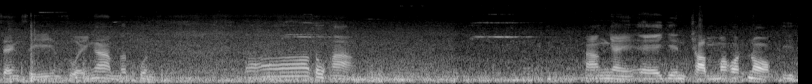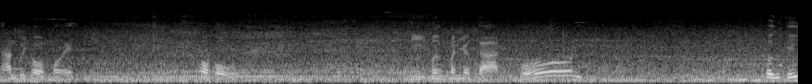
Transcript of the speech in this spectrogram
แสงสียังสวยงามนะทุกคนว้าเตัวห่าง ห่างใหญ่แอร์เย็นช่ำมาฮอตนอกที่ท่านผู้ชมเลยโอ้โห นี่เบิ่งบรรยากาศทุกคนเบิ่งตี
